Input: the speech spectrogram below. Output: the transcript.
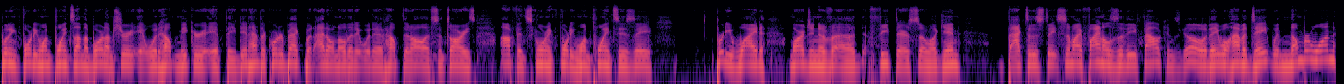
putting 41 points on the board, I'm sure it would help Meeker if they did have their quarterback, but I don't know that it would have helped at all if Centauri's offense scoring 41 points is a pretty wide margin of uh, there. So again, back to the state semifinals of the Falcons go. They will have a date with number one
